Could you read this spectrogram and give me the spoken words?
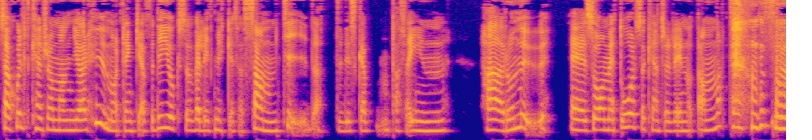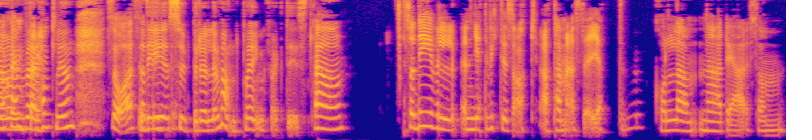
Särskilt kanske om man gör humor tänker jag, för det är ju också väldigt mycket så samtid, att det ska passa in här och nu. Uh, så om ett år så kanske det är något annat som ja, man skämtar om. Så, så det är superrelevant poäng faktiskt. Ja. Så det är väl en jätteviktig sak att ta med sig, att kolla när det är som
